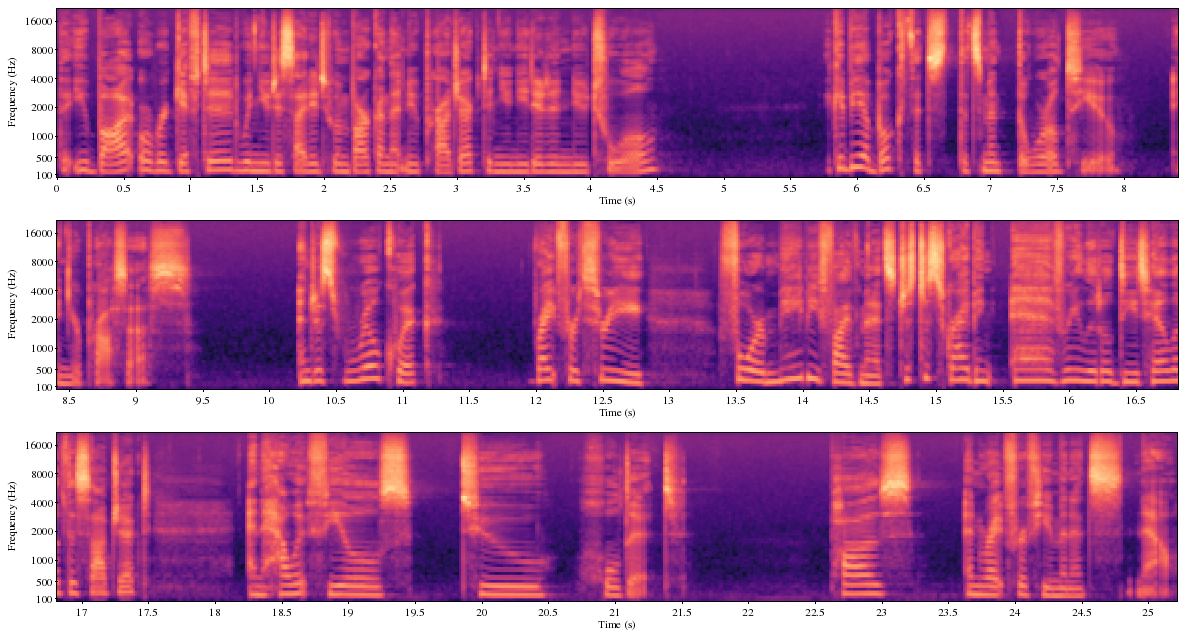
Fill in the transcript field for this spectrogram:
that you bought or were gifted when you decided to embark on that new project and you needed a new tool. It could be a book that's that's meant the world to you in your process. And just real quick, write for 3, 4, maybe 5 minutes just describing every little detail of this object and how it feels to hold it. Pause and write for a few minutes now.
